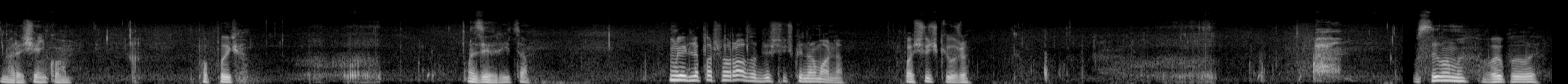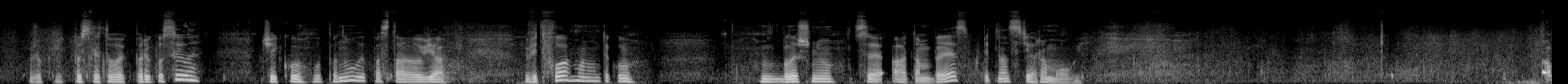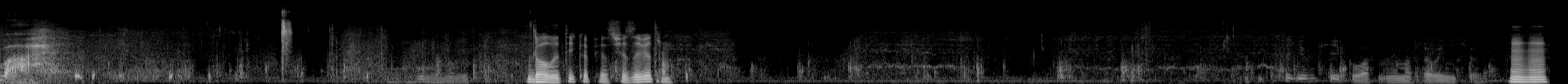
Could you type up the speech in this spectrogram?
Гаряченького попить, зігріться. Ну і для першого разу дві штучки нормально. По щучки вже. Силами випили вже після того, як перекусили. Чайку лупанули, поставив я від флагмана таку блешню. Це Атом БС 15 грамовий. Оба! Да, летить капець, ще за вітром. Кстати, вообще классно, нема трави, нічого. Угу.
